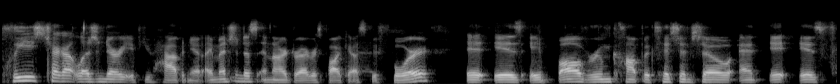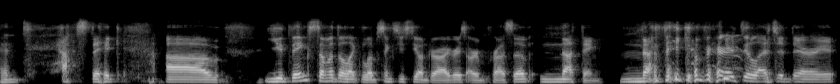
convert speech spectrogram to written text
Please check out Legendary if you haven't yet. I mentioned this in our Drag Race podcast before. It is a ballroom competition show, and it is fantastic. Um, you think some of the like lip syncs you see on Drag Race are impressive? Nothing, nothing compared to Legendary.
